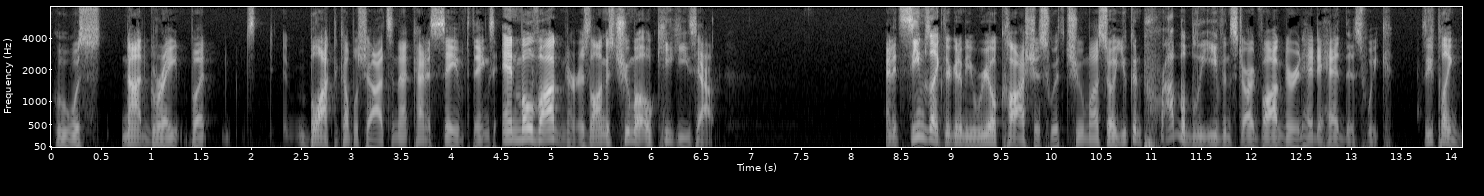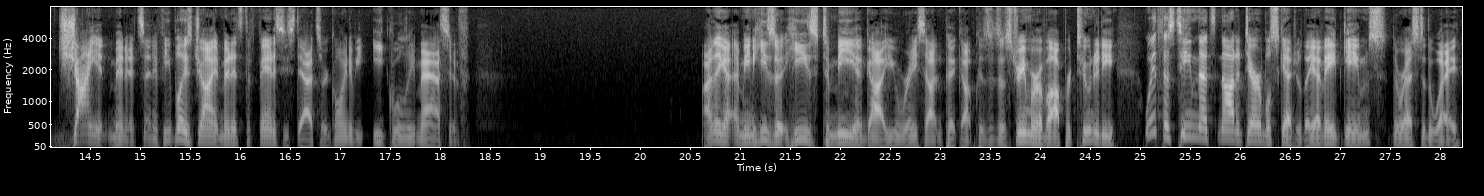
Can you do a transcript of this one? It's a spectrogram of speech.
who was not great, but blocked a couple shots and that kind of saved things, and Mo Wagner, as long as Chuma Okeke's out. And it seems like they're going to be real cautious with Chuma, so you can probably even start Wagner in head to head this week. He's playing giant minutes, and if he plays giant minutes, the fantasy stats are going to be equally massive. I think I mean he's a, he's to me a guy you race out and pick up because it's a streamer of opportunity with this team that's not a terrible schedule. They have eight games the rest of the way,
